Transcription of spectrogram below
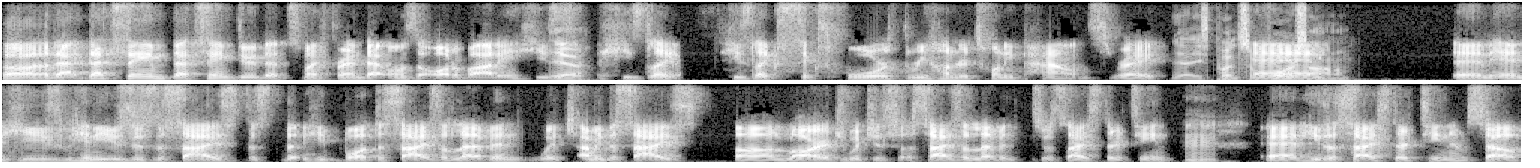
Uh, that that same that same dude that's my friend that owns the auto body. He's Yeah. he's like he's like 6'4", 320 pounds, right? Yeah, he's putting some force on him. and and he's and he uses the size the, the, he bought the size 11 which i mean the size uh large which is a size 11 to a size 13 Mhm. and he's a size 13 himself.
